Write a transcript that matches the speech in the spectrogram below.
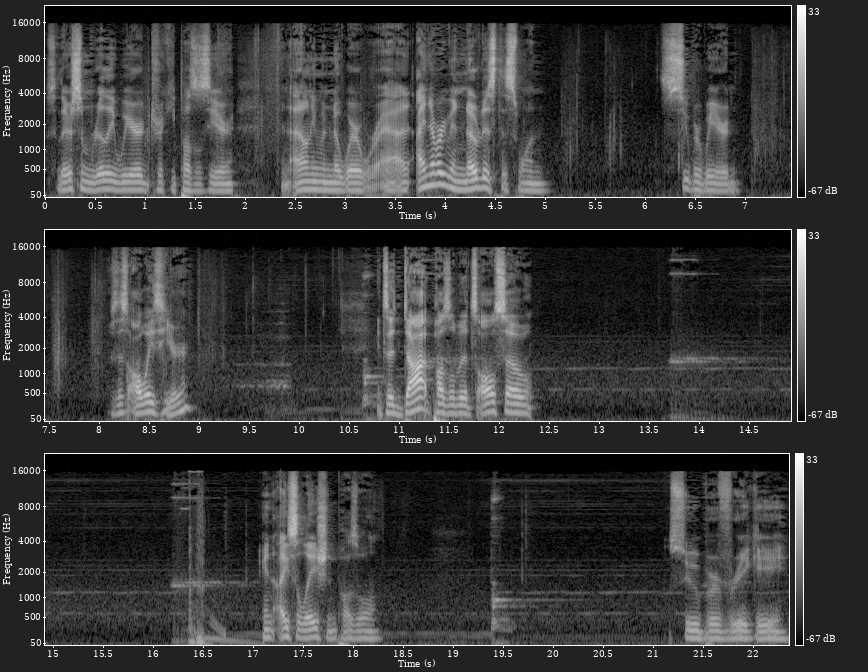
So there's some really weird, tricky puzzles here. And I don't even know where we're at. I never even noticed this one. Super weird. Was this always here? It's a dot puzzle, but it's also an isolation puzzle. Super freaky.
